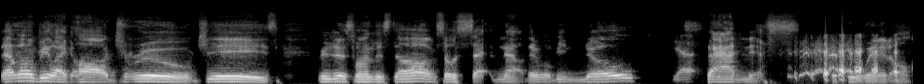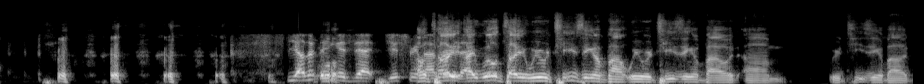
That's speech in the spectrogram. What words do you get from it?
That won't be like, oh, Drew, jeez, we just won this. Oh, I'm so sad. No, there will be no yeah. sadness if we win it all. The other thing Well, is that just I'll tell you. that I will tell you. We were teasing about. We were teasing about. Um, we were teasing about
